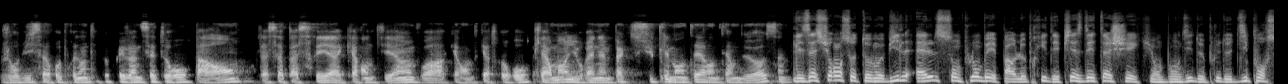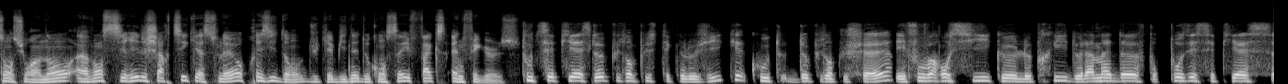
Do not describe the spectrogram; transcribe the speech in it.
Aujourd'hui, ça représente à peu près 27 euros par an. Là, ça passerait à 41, voire à 44 euros. Clairement, il y aurait un impact supplémentaire en termes de hausse. Les assurances automobiles, elles, sont plombées par le prix des pièces détachées qui ont bondi de plus de 10% sur un an, avant Cyril Chartier-Kassler, président du cabinet de conseil Facts and Figures. Toutes ces pièces de plus en plus technologiques coûtent de plus en plus cher. Et il faut voir aussi que le prix de la main-d'œuvre pour poser ces pièces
